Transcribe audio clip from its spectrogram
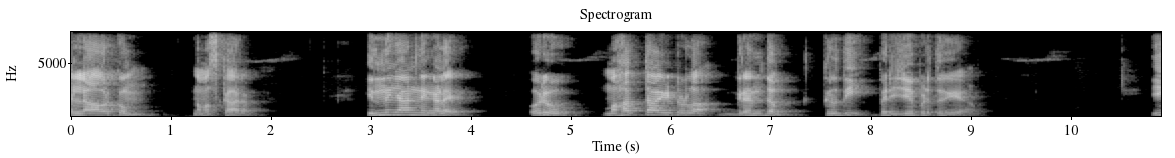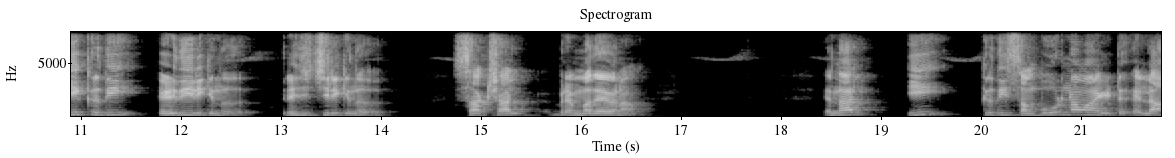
എല്ലാവർക്കും നമസ്കാരം. ഇന്ന് ഞാൻ നിങ്ങളെ ഒരു മഹത്തായിട്ടുള്ള ഗ്രന്ഥം കൃതി പരിചയപ്പെടുത്തുകയാണ്. ഈ കൃതി എഴുതിയിരിക്കുന്നത് രചിച്ചിരിക്കുന്നത് സാക്ഷാൽ ബ്രഹ്മദേവനാണ്. എന്നാൽ ഈ കൃതി സമ്പൂർണമായിട്ട് എല്ലാ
